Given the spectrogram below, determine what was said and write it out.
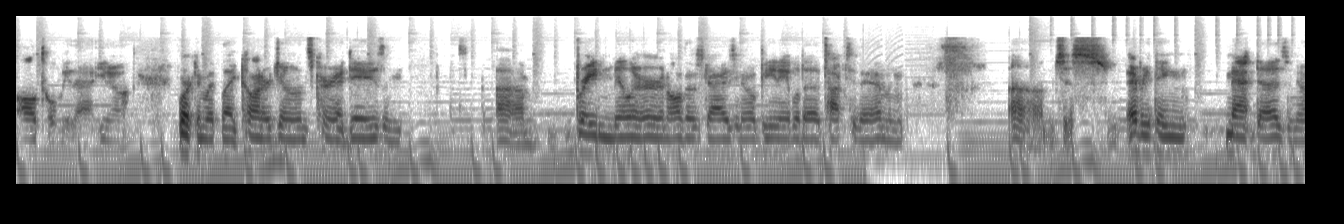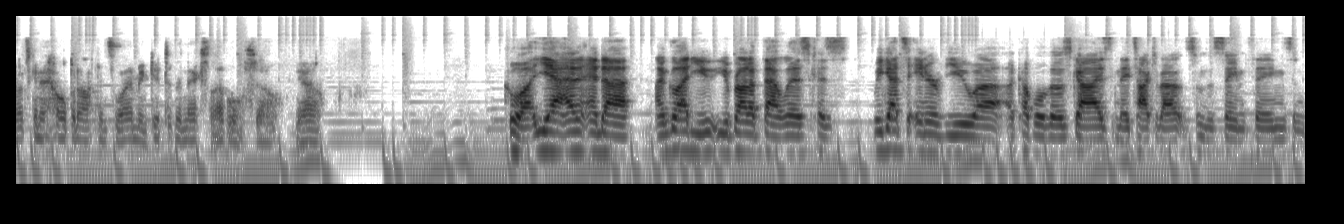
all told me that, you know, working with like Connor Jones, current days, and um, Braden Miller and all those guys, you know, being able to talk to them and um, just everything Matt does, you know, it's going to help an offensive lineman get to the next level. So, yeah. Cool. Yeah. And, and uh, I'm glad you, you brought up that list because we got to interview uh, a couple of those guys, and they talked about some of the same things. And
